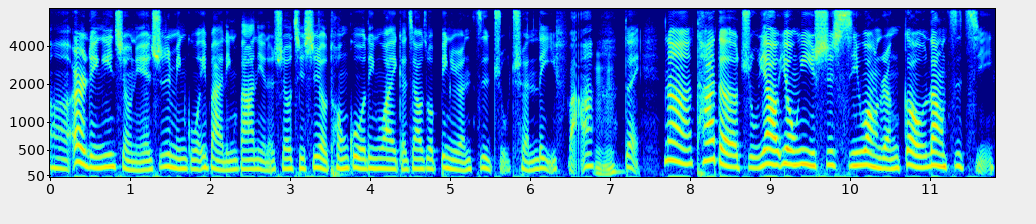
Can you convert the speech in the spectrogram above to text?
呃二零一九年，就是民国一百零八年的时候，其实有通过另外一个叫做《病人自主权利法》。嗯。对，那它的主要用意是希望能够让自己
